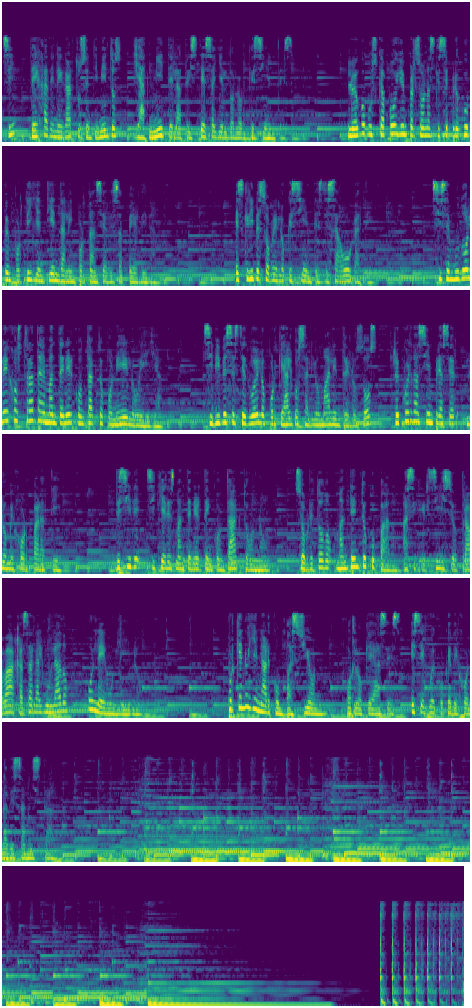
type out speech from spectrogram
¿Sí? Deja de negar tus sentimientos y admite la tristeza y el dolor que sientes. Luego busca apoyo en personas que se preocupen por ti y entiendan la importancia de esa pérdida. Escribe sobre lo que sientes, desahógate. Si se mudó lejos, trata de mantener contacto con él o ella. Si vives este duelo porque algo salió mal entre los dos, recuerda siempre hacer lo mejor para ti. Decide si quieres mantenerte en contacto o no. Sobre todo, mantente ocupado, haz ejercicio, trabaja, sal a algún lado o lee un libro. ¿Por qué no llenar con pasión por lo que haces ese hueco que dejó la desamistad?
